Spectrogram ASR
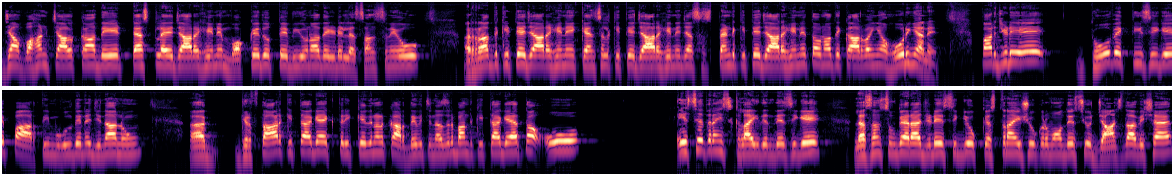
ਜਾਂ ਵਾਹਨ ਚਾਲਕਾਂ ਦੇ ਟੈਸਟ ਲਏ ਜਾ ਰਹੇ ਨੇ। ਮੌਕੇ ਦੇ ਉੱਤੇ ਵੀ ਉਹਨਾਂ ਦੇ ਜਿਹੜੇ ਲਾਇਸੈਂਸ ਨੇ, ਉਹ ਰੱਦ ਕੀਤੇ ਜਾ ਰਹੇ ਨੇ ਕੈਨਸਲ ਕੀਤੇ ਜਾ ਰਹੇ ਨੇ ਜਾਂ ਸਸਪੈਂਡ ਕੀਤੇ ਜਾ ਰਹੇ ਨੇ, ਤਾਂ ਉਹਨਾਂ ਤੇ ਕਾਰਵਾਈਆਂ ਹੋ ਰਹੀਆਂ ਨੇ। ਪਰ ਜਿਹੜੇ ਦੋ ਵਿਅਕਤੀ ਸੀਗੇ, ਭਾਰਤੀ ਮੂਲ ਦੇ ਨੇ, ਜਿਨ੍ਹਾਂ ਨੂੰ ਗ੍ਰਿਫਤਾਰ ਕੀਤਾ ਗਿਆ, ਇੱਕ ਤਰੀਕੇ ਦੇ ਨਾਲ ਘਰ ਦੇ ਵਿੱਚ ਨਜ਼ਰਬੰਦ ਕੀਤਾ ਗਿਆ, ਤਾਂ ਉਹ ਇਸੇ ਤਰ੍ਹਾਂ ਹੀ ਸਿਖਲਾਈ ਦਿੰਦੇ ਸੀਗੇ। ਲਾਇਸੈਂਸ ਵਗੈਰਾ ਜਿਹੜੇ ਸੀਗੇ, ਉਹ ਕਿਸ ਤਰ੍ਹਾਂ ਇਸ਼ੂ ਕਰਵਾਉਂਦੇ ਸੀ, ਉਹ ਜਾਂਚ ਦਾ ਵਿਸ਼ਾ ਹੈ।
